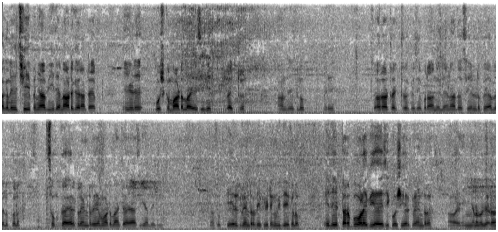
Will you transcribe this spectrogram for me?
ਅਗਲੇ 650 20 ਦੇ 59 11 ਟਾਈਪ ਜਿਹੜੇ ਕੁਛ ਕੁ ਮਾਡਲ ਆਏ ਸੀਗੇ ਟਰੈਕਟਰ ਆ ਦੇਖ ਲਓ, ਇਹ ਸਾਰਾ ਟਰੈਕਟਰ ਕਿਸੇ ਭਰਾ ਨੇ ਲੈਣਾ ਤਾਂ ਸੇਲਡ ਪਿਆ ਬਿਲਕੁਲ। ਸੁੱਕਾ 에ਅਰ ਕੈਲੰਡਰ ਇਹ ਮਾਡਲਾਂ ਚ ਆਇਆ ਸੀ ਆ ਦੇਖ ਲਓ। ਸੁੱਕੇ 에ਅਰ ਕੈਲੰਡਰ ਦੀ ਫਿਟਿੰਗ ਵੀ ਦੇਖ ਲਓ। ਇਹਦੇ ਟਰਬੋ ਵਾਲੇ ਵੀ ਆਏ ਸੀ ਕੁਛ 에ਅਰ ਕੈਲੰਡਰ ਇੰਜਨ ਵਗੈਰਾ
